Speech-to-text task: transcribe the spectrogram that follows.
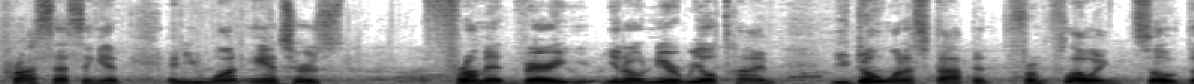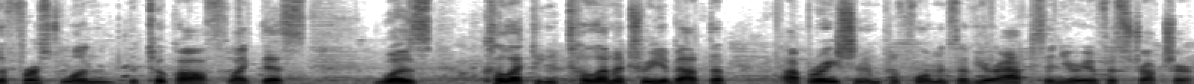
processing it and you want answers from it very, you know, near real time, you don't want to stop it from flowing. So the first one that took off like this was collecting telemetry about the operation and performance of your apps and your infrastructure.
